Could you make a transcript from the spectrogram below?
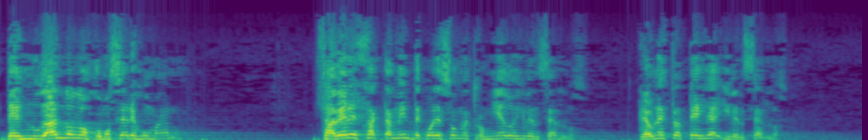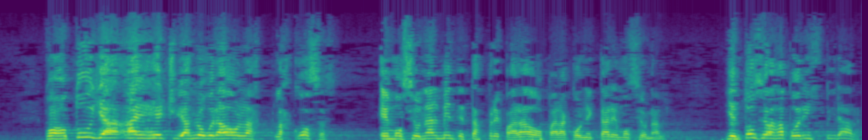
desnudándonos como seres humanos. Saber exactamente cuáles son nuestros miedos y vencerlos. Crear una estrategia y vencerlos. Cuando tú ya has hecho y has logrado las, cosas, emocionalmente estás preparado para conectar emocional. Y entonces vas a poder inspirar.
